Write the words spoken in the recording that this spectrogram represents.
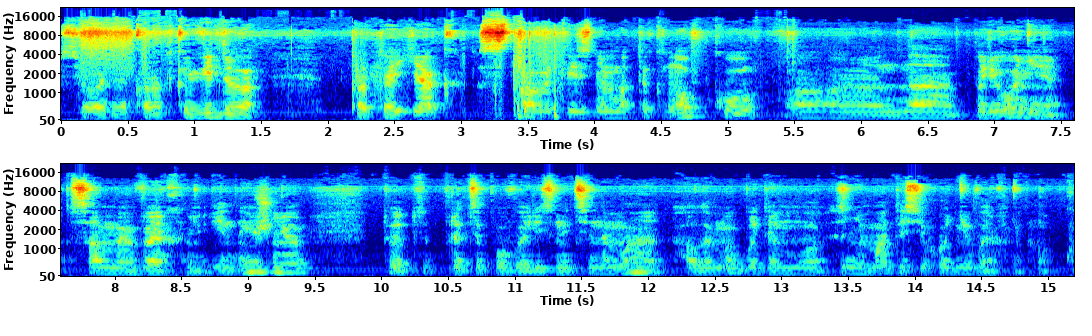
Сьогодні коротке відео про те, як ставити і знімати кнопку е, на Поріоні, саме верхню і нижню. Тут принципової різниці немає, але ми будемо знімати сьогодні верхню кнопку.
